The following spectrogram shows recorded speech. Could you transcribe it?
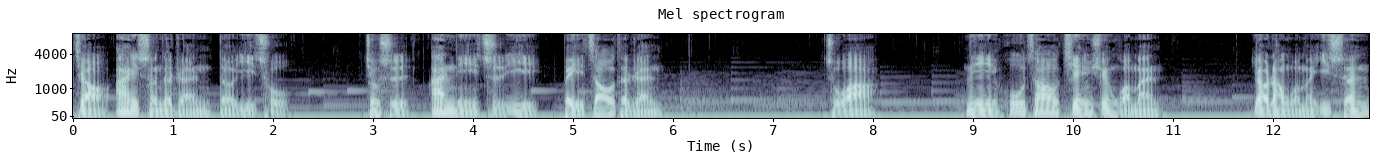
叫爱神的人得益处，就是按你旨意被招的人。主啊，你呼召拣选我们，要让我们一生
